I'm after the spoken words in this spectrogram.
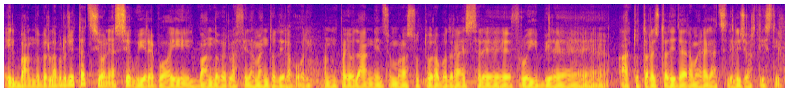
il bando per la progettazione progettazione e a seguire poi il bando per l'affidamento dei lavori. Un paio d'anni la struttura potrà essere fruibile a tutta la città di Teramo e ai ragazzi del liceo artistico.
